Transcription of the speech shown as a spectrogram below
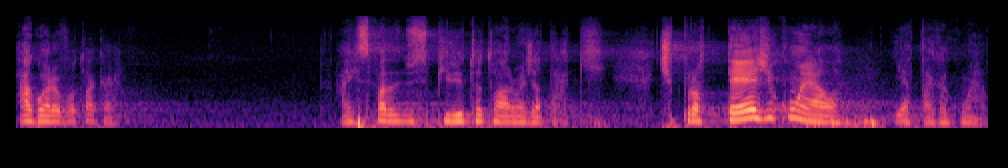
Agora eu vou atacar. A espada do Espírito é tua arma de ataque. Te protege com ela e ataca com ela.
